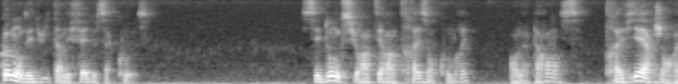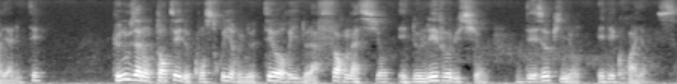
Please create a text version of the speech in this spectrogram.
comme on déduit un effet de sa cause. C'est donc sur un terrain très encombré, en apparence, très vierge en réalité, que nous allons tenter de construire une théorie de la formation et de l'évolution des opinions et des croyances.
